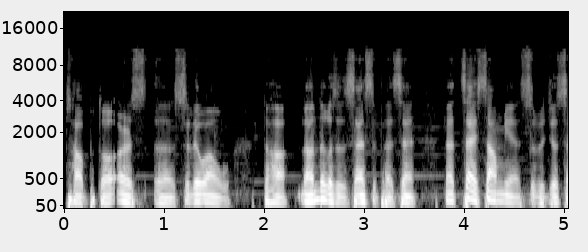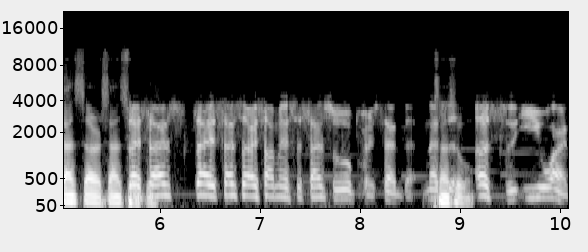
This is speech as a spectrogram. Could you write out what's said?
差不多二十呃十六万五，对哈，那那个是三十 percent，那在上面是不是就三十二三十五？在三在三十二上面是三十五 percent 的，那是二十一万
